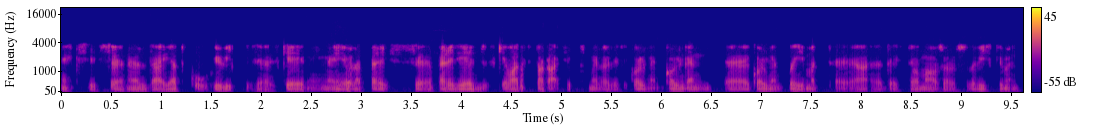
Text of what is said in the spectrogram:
ehk siis äh, nii-öelda jätkuhüvitise skeemi, me ei ole päris, päris eelmisest kevadest tagasi, kus meil oli see kolmkümmend, kolmkümmend, äh, kolmkümmend põhimõte ja tõesti omaosalus sada viiskümmend.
